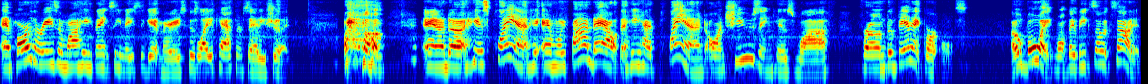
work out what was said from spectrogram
And part of the reason why he thinks he needs to get married is because Lady Catherine said he should. Um, and uh, his plan, and we find out that he had planned on choosing his wife from the Bennet girls. Oh boy, won't they be so excited?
